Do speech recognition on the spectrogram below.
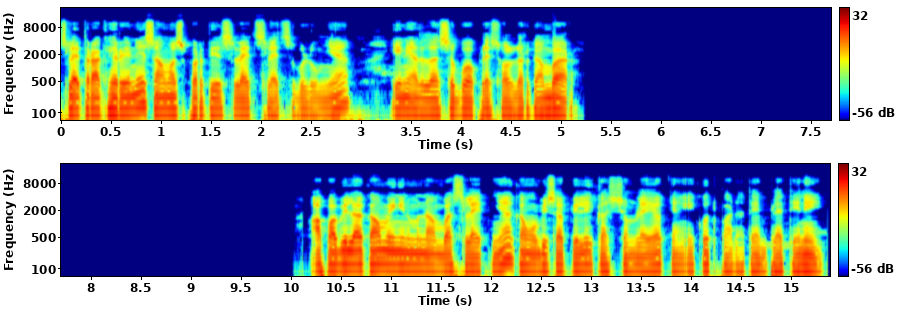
Slide terakhir ini sama seperti slide-slide sebelumnya. Ini adalah sebuah placeholder gambar. Apabila kamu ingin menambah slide-nya, kamu bisa pilih custom layout yang ikut pada template ini.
